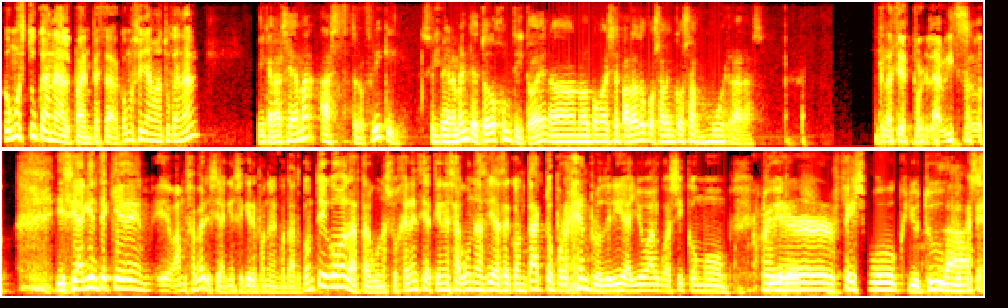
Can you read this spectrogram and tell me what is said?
¿Cómo es tu canal para empezar? ¿Cómo se llama tu canal? Mi canal se llama Astrofriki. Simplemente, todo juntito, ¿eh? No, no lo pongáis separado, que os salen cosas muy raras. Gracias por el aviso. Y si alguien te quiere, eh, vamos a ver, si alguien se quiere poner en contacto contigo, darte alguna sugerencia, tienes algunas vías de contacto, por ejemplo, diría yo algo así como Twitter, Facebook, YouTube, lo que Las sea.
